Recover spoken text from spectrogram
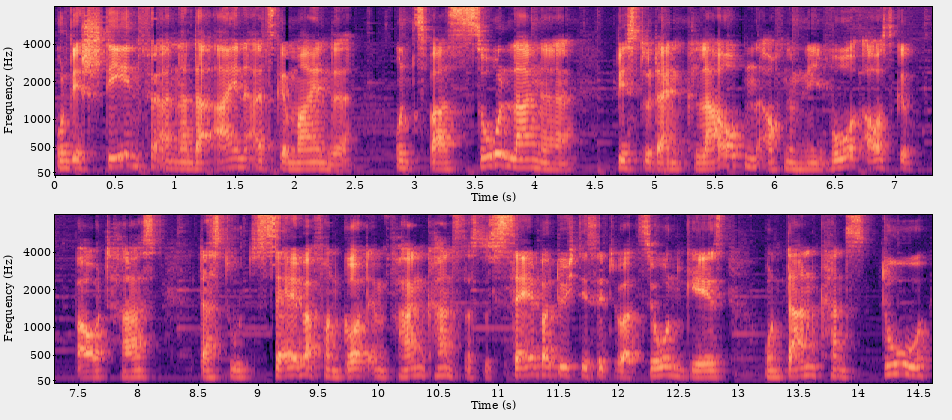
Und wir stehen füreinander ein als Gemeinde. Und zwar so lange, bis du deinen Glauben auf einem Niveau ausgebaut hast, dass du selber von Gott empfangen kannst, dass du selber durch die Situation gehst und dann kannst du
